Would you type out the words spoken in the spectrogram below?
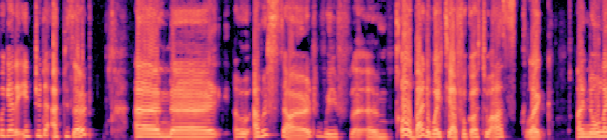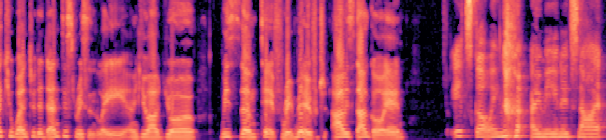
we get into the episode and uh, I will start with. Um, oh, by the way, Tia, I forgot to ask. Like, I know, like you went to the dentist recently, and you had your wisdom teeth removed. How is that going? It's going. I mean, it's not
